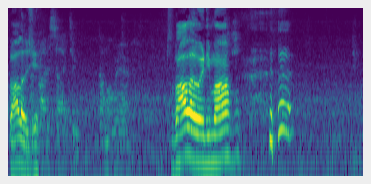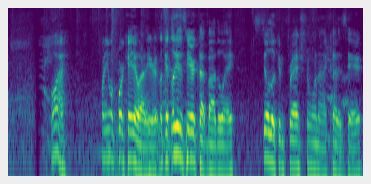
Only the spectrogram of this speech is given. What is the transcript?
follows you. I decide to come over here. Following you, Ma. Why? Why do you want poor Kato out of here? Look at look at his haircut, by the way. Still looking fresh from when I cut his hair.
